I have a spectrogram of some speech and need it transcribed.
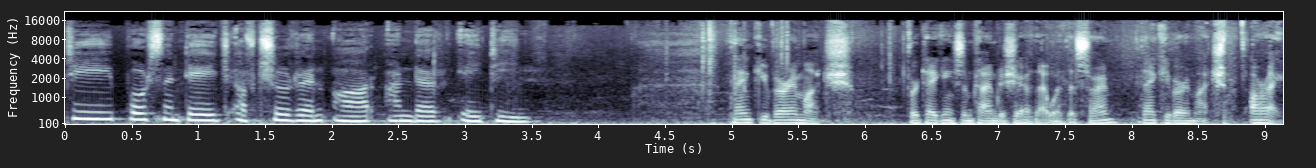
50 percentage of children are under 18. Thank you very much for taking some time to share that with us, right? Thank you very much. All right,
